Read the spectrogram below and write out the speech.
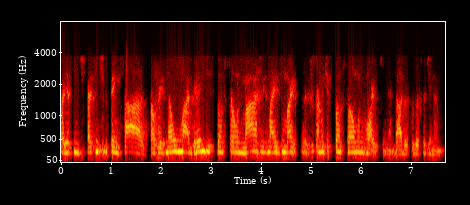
faria, faz sentido pensar, talvez não uma grande expansão em margens, mas uma, justamente a expansão em ROIC, né, dada toda essa dinâmica.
